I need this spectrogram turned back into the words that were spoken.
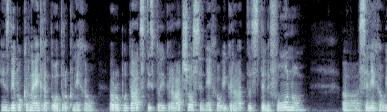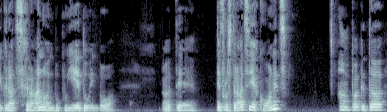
in zdaj bo kar naenkrat otrok nehal ropotati s tisto igračo, se nehal igrati s telefonom, uh, se nehal igrati s hrano in bo pojedel, in bo te, te frustracije konec. Ampak da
